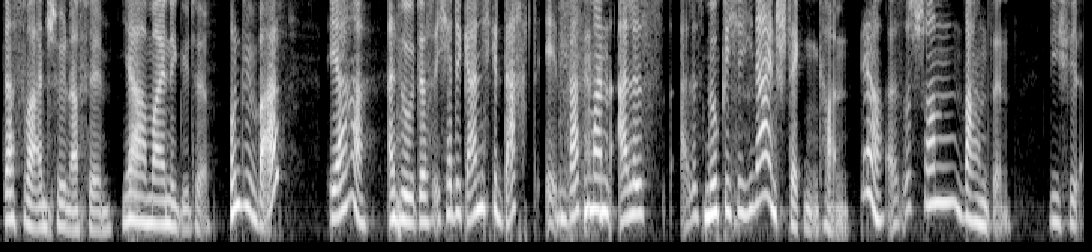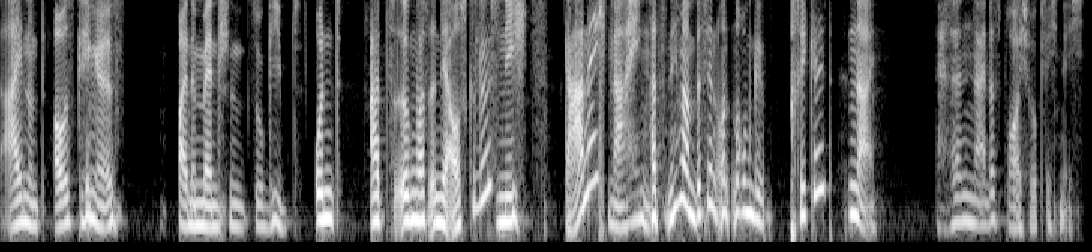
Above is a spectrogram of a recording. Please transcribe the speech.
Das war ein schöner Film. Ja, meine Güte. Und wie war's? Ja, also das, ich hätte gar nicht gedacht, in was man alles, alles Mögliche hineinstecken kann. Ja. Es ist schon Wahnsinn, wie viel Ein- und Ausgänge es bei einem Menschen so gibt. Und hat's irgendwas in dir ausgelöst? Nichts. Gar nichts? Nein. Hat's nicht mal ein bisschen untenrum geprickelt? Nein. Also, nein, das brauche ich wirklich nicht.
